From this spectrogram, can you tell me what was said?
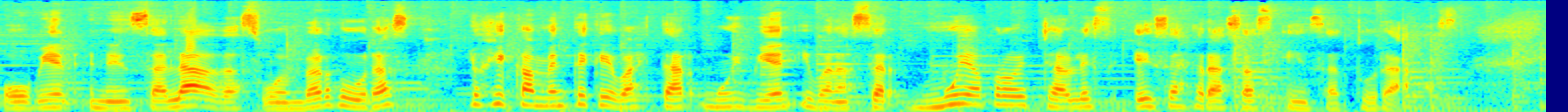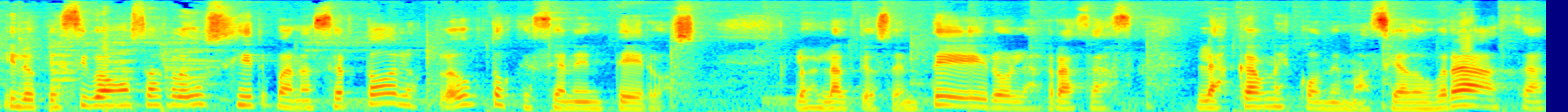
o bien en ensaladas o en verduras, lógicamente que va a estar muy bien y van a ser muy aprovechables esas grasas insaturadas y lo que sí vamos a reducir van a ser todos los productos que sean enteros. Los lácteos enteros, las grasas, las carnes con demasiado grasa,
